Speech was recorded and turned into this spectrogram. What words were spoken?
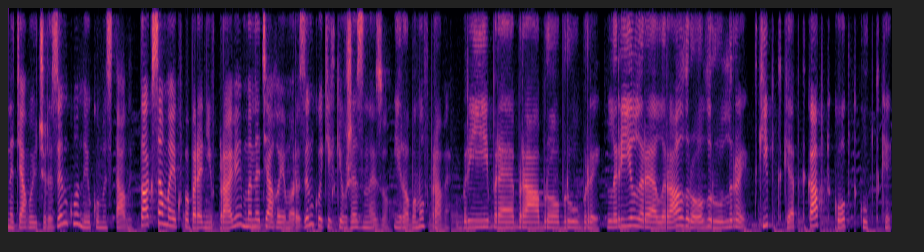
Натягуючи резинку, на яку ми стали. Так само, як в попередній вправі, ми натягуємо резинку тільки вже знизу і робимо вправи. Брі, бре, бра, бро, бру, бри. Лрі, лре, лрал, рол, рул, ри. Ткіпт, кепт, капт, копт, куптки.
